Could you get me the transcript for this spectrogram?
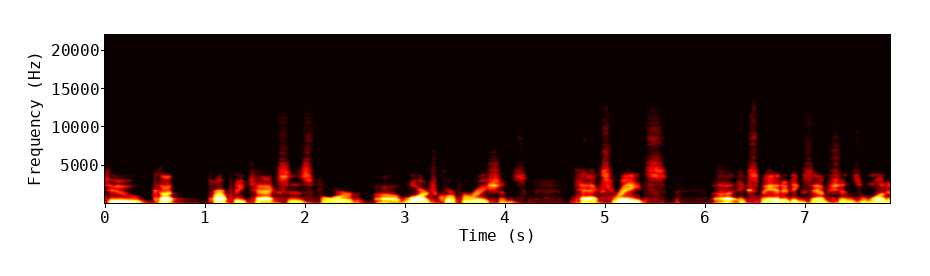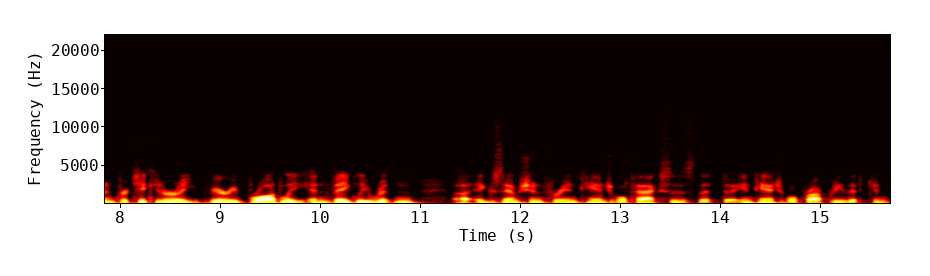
to cut property taxes for uh, large corporations, tax rates, uh, expanded exemptions. One in particular, a very broadly and vaguely written uh, exemption for intangible taxes that uh, intangible property that can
